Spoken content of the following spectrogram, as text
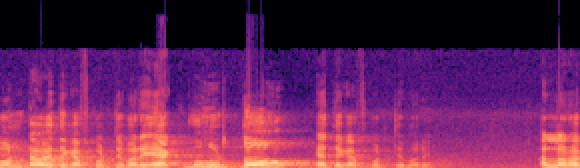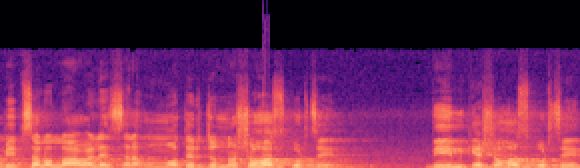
ঘন্টাও এতে এতেকাফ করতে পারে, এক মুহূর্তও এতে এতেকাফ করতে পারে। আল্লাহ হাবিব সাল্লাহ আলাইসাল্লাম উম্মতের জন্য সহজ করছেন, দিনকে সহজ করছেন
